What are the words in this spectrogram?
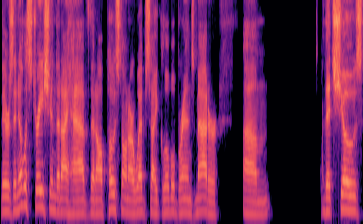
there's an illustration that I have that I'll post on our website, Global Brands Matter, um, that shows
